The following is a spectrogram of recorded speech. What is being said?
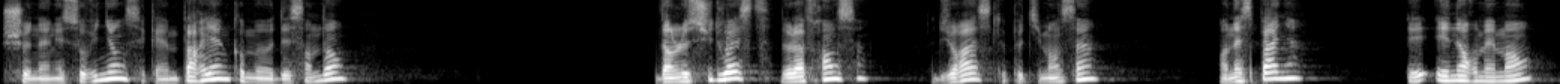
Chenin et Sauvignon, c'est quand même pas rien comme descendant. Dans le sud-ouest de la France, Duras, le Petit Mansin, en Espagne et énormément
